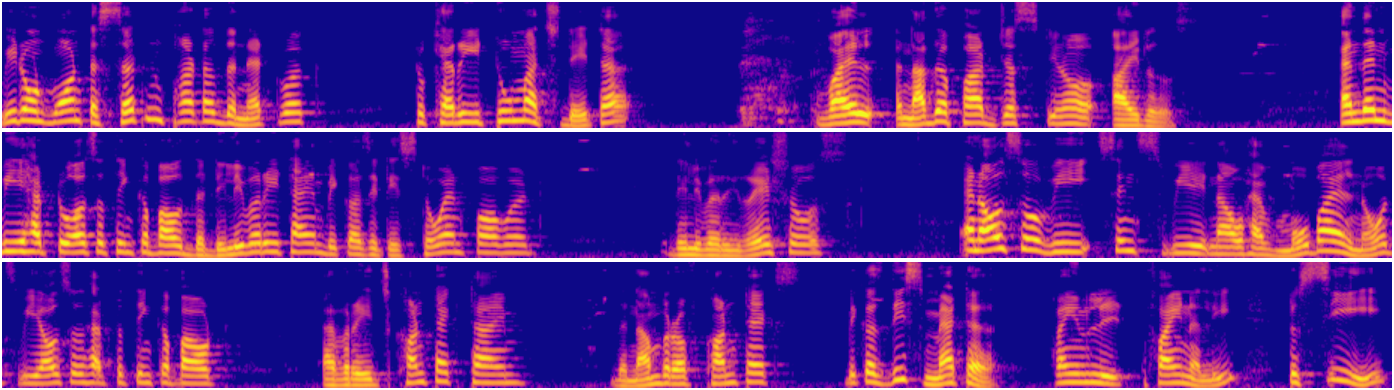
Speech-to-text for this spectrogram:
We do not want a certain part of the network to carry too much data while another part just you know idles. And then we have to also think about the delivery time because it is to and forward, delivery ratios, and also we since we now have mobile nodes, we also have to think about average contact time, the number of contacts, because this matter finally, finally to see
